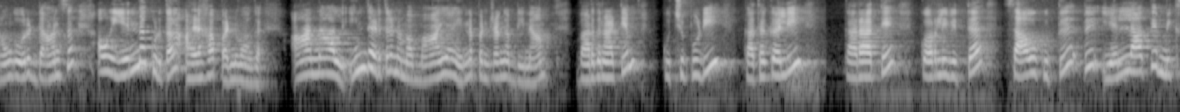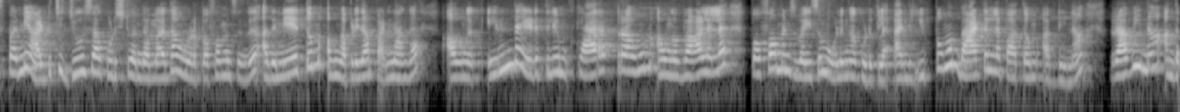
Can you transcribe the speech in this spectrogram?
அவங்க ஒரு டான்ஸர் அவங்க என்ன கொடுத்தாலும் அழகாக பண்ணுவாங்க. ஆனால் இந்த இடத்துல நம்ம மாயா என்ன பண்ணுறாங்க அப்படின்னா பரதநாட்டியம் குச்சிப்புடி கதகளி கராத்தே குரலி வித்தை சாவு குத்து இது எல்லாத்தையும் மிக்ஸ் பண்ணி அடித்து ஜூஸாக குடிச்சிட்டு வந்த மாதிரி தான் அவங்களோட பெர்ஃபார்மன்ஸ் இருந்தது. அது நேற்றும் அவங்க அப்படி தான் பண்ணாங்க. அவங்க எந்த இடத்துலையும் கேரக்டராகவும் அவங்க வாழல பெர்ஃபார்மன்ஸ் வைஸும் ஒழுங்காக கொடுக்கல. அண்ட் இப்போவும் பேட்டலில் பார்த்தோம் அப்படின்னா ரவினா அந்த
